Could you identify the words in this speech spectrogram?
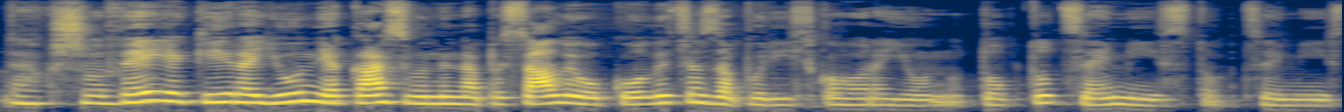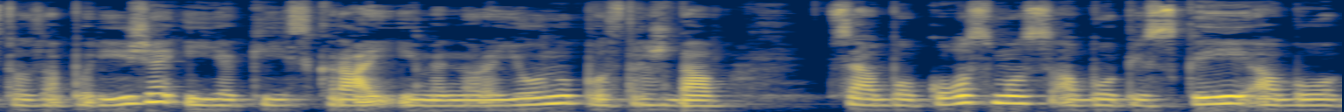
Так що деякий район, якась вони написали околиця Запорізького району. Тобто це місто. Це місто Запоріжжя і якийсь край іменно району постраждав. Це або космос, або Піски, або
